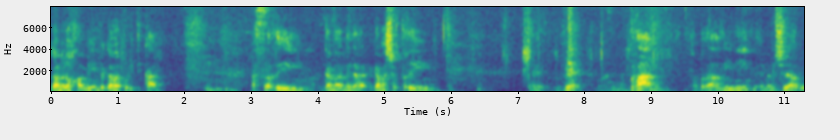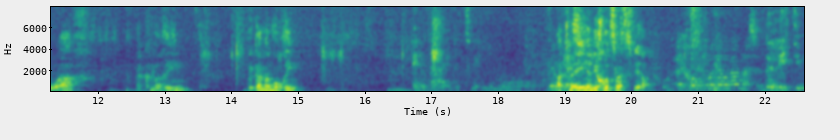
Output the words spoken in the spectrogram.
גם הלוחמים וגם הפוליטיקאים. השרים, גם, המנע... גם השוטרים, אה, וברהמים. הברהמינים הם אנשי הרוח, הכמרים, וגם המורים. אין את הטמאים או... הטמאים הם מחוץ לספירה. דליטים.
